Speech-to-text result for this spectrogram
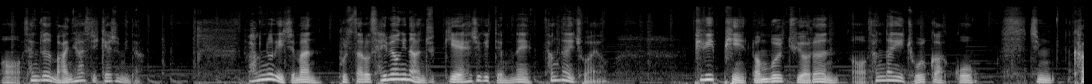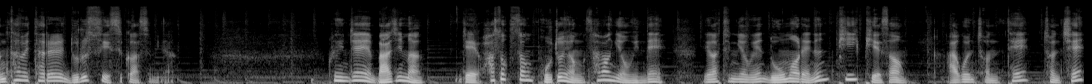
어, 생존을 많이 할 수 있게 해줍니다. 확률이지만 불사로 3명이나 안 죽게 해주기 때문에 상당히 좋아요. PVP, 럼블 듀얼은 어, 상당히 좋을 것 같고 지금 강타 메타를 누를 수 있을 것 같습니다. 그리고 이제 마지막 이제 화속성 보조형 사망용인데 얘 같은 경우에는 노멀에는 PVP에서 아군 전체 전체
